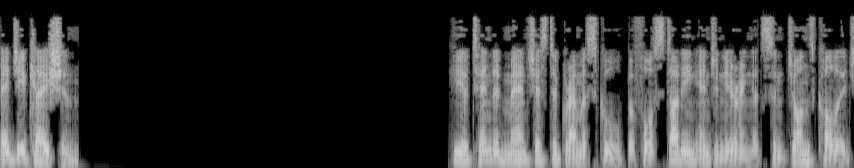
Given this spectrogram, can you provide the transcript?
Education He attended Manchester Grammar School before studying engineering at St John's College,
